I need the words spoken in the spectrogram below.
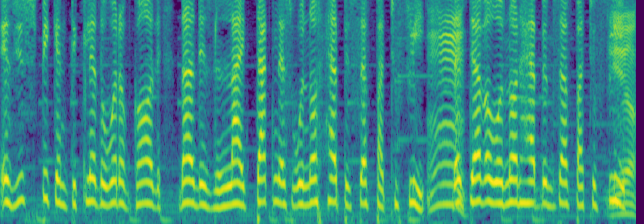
as you speak and declare the word of God that is light, darkness will not help itself but to flee. Mm. The devil will not help himself but to flee Yeah.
